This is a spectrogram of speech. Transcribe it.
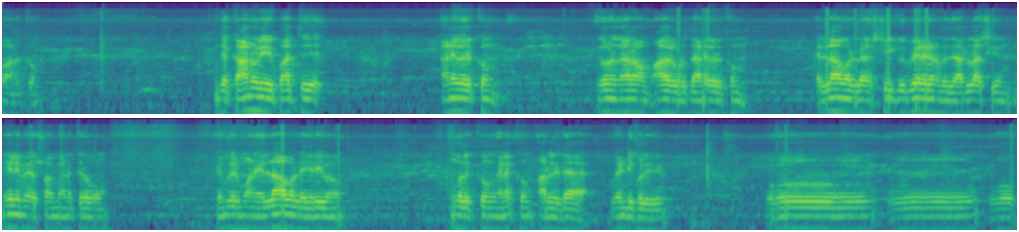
வணக்கம். இந்த காணொலியை பார்த்து அனைவருக்கும் இவ்வளோ நேரம் ஆதரவு கொடுத்த அனைவருக்கும் எல்லாம் வல்ல ஸ்ரீ குபேர கணபதி அருளாசியும் நீலமேக சுவாமி அனுக்கிறவும் எம்பெருமான எல்லா வல்ல இறைவனும் உங்களுக்கும் எனக்கும் அருளிட வேண்டிக் கொள்கிறேன். ஓம் ஓம் ஓம்.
